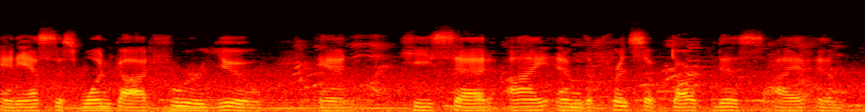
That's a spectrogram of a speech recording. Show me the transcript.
and asked this one God, Who are you? And he said, I am the Prince of Darkness, I am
